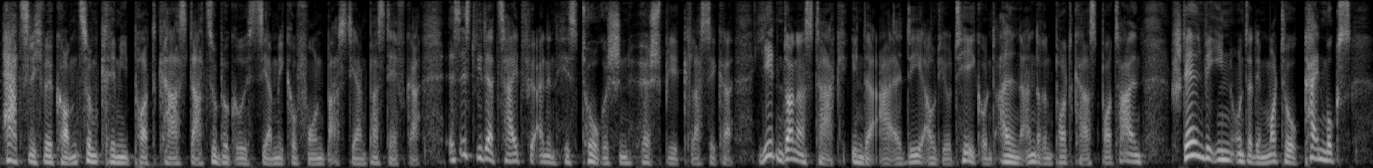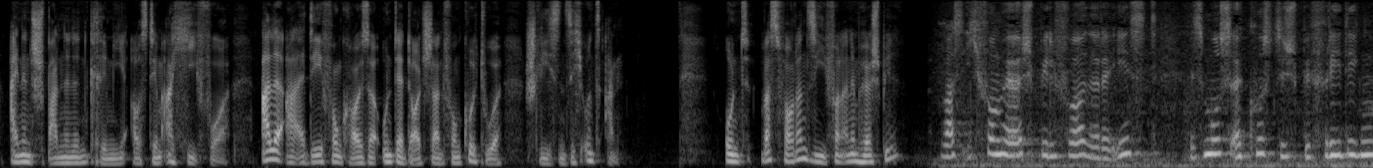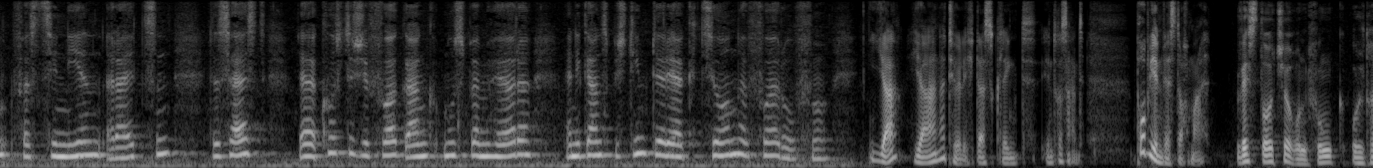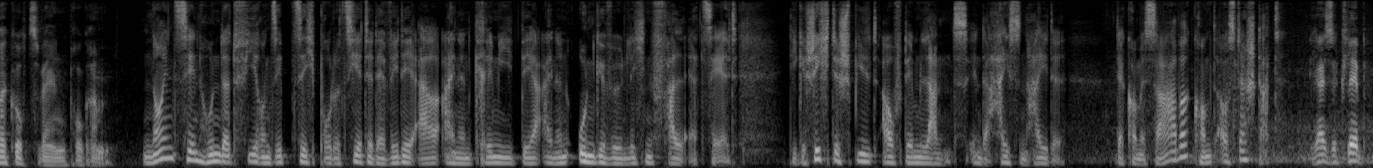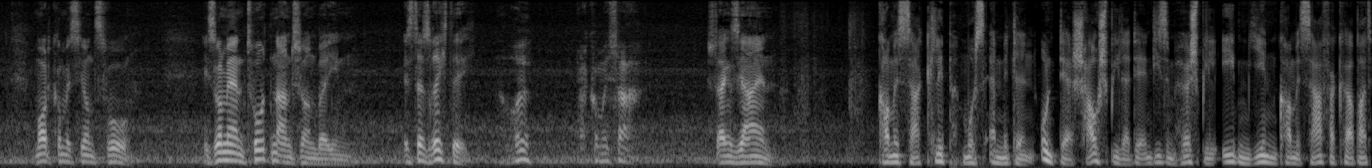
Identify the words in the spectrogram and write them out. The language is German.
Herzlich willkommen zum Krimi-Podcast. Dazu begrüßt Sie am Mikrofon Bastian Pastewka. Es ist wieder Zeit für einen historischen Hörspielklassiker. Jeden Donnerstag in der ARD-Audiothek und allen anderen Podcast-Portalen stellen wir Ihnen unter dem Motto Kein Mucks einen spannenden Krimi aus dem Archiv vor. Alle ARD-Funkhäuser und der Deutschlandfunk Kultur schließen sich uns an. Und was fordern Sie von einem Hörspiel? Was ich vom Hörspiel fordere, ist, es muss akustisch befriedigen, faszinieren, reizen. Das heißt, der akustische Vorgang muss beim Hörer eine ganz bestimmte Reaktion hervorrufen. Ja, ja, natürlich, das klingt interessant. Probieren wir es doch mal. Westdeutscher Rundfunk Ultrakurzwellenprogramm. 1974 produzierte der WDR einen Krimi, der einen ungewöhnlichen Fall erzählt. Die Geschichte spielt auf dem Land, in der heißen Heide. Der Kommissar aber kommt aus der Stadt. Ich heiße Klipp, Mordkommission 2. Ich soll mir einen Toten anschauen bei Ihnen. Ist das richtig? Jawohl, Herr Kommissar. Steigen Sie ein. Kommissar Klipp muss ermitteln. Und der Schauspieler, der in diesem Hörspiel eben jenen Kommissar verkörpert,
